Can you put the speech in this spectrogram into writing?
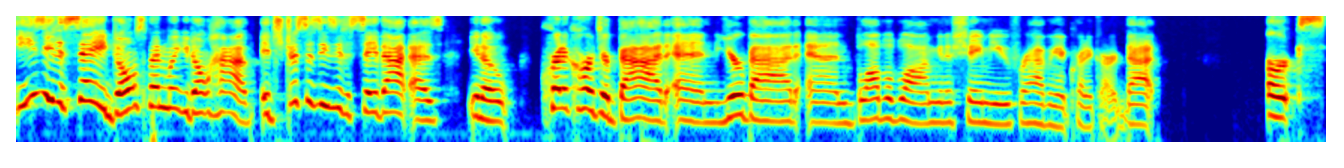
easy to say don't spend what you don't have. It's just as easy to say that as, you know, credit cards are bad and you're bad and blah blah blah. I'm going to shame you for having a credit card. That irks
